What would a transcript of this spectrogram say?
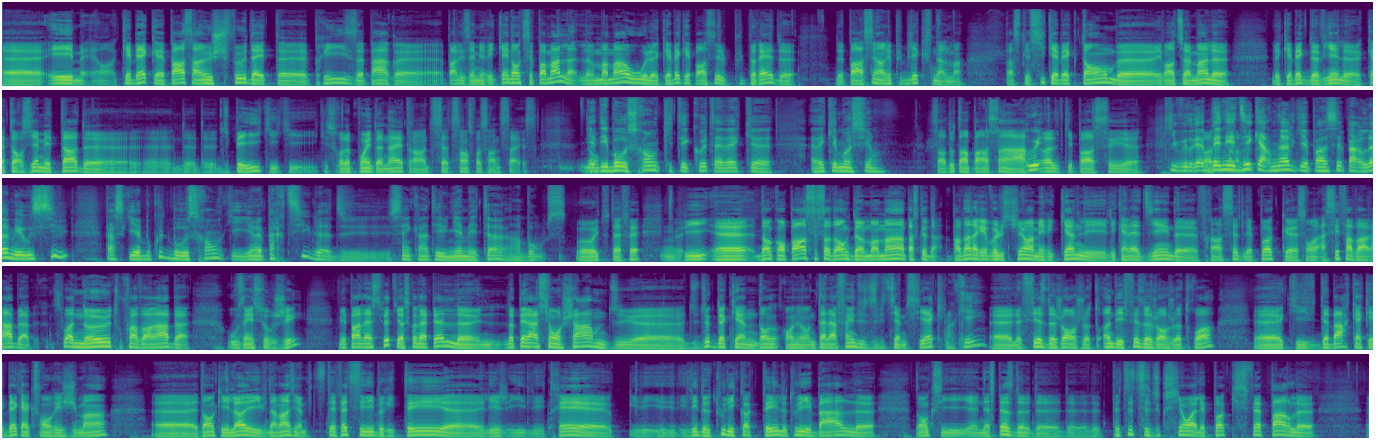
euh, et euh, Québec passe à un cheveu d'être euh, prise par, euh, par les Américains. Donc c'est pas mal le moment où le Québec est passé le plus près de, de passer en République finalement. Parce que si Québec tombe, euh, éventuellement le, le Québec devient le 14e État de, de- de- du pays qui, qui- qui est sur le point de naître en 1776. Il y a des beaucerons qui t'écoutent avec, euh, avec émotion. Sans doute en pensant à Arnold qui est passé. euh, Qui voudrait par Bénédicte Arnold qui est passé par là, mais aussi parce qu'il y a beaucoup de Beaucerons, qui, il y a un parti là, du 51e État en Beauce. oui, oui, tout à fait. Puis, euh, donc, on passe, c'est ça, donc, d'un moment, parce que dans- pendant la Révolution américaine, les, les Canadiens de, français de l'époque euh, sont assez favorables, à- soit neutres ou favorables aux insurgés. Mais par la suite, il y a ce qu'on appelle euh, l'opération charme du, euh, du duc de Kent. Donc, on, est- on est à la fin du 18e siècle. Euh, le fils de Georges, un des fils de Georges III, euh, qui débarque à Québec avec son régiment. Donc, et là, évidemment, il y a un petit effet de célébrité. il, est, il est très, il, est, il est de tous les cocktails, de tous les balles. euh, donc, il y a une espèce de, de- de- de petite séduction à l'époque qui se fait par le.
